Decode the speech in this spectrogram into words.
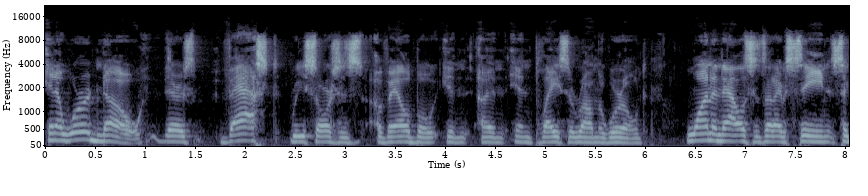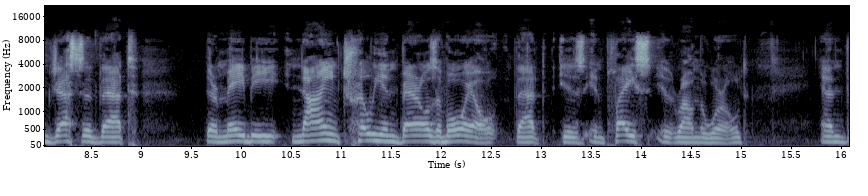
In a word, no. There's vast resources available in, in, in place around the world. One analysis that I've seen suggested that there may be 9 trillion barrels of oil that is in place around the world. And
